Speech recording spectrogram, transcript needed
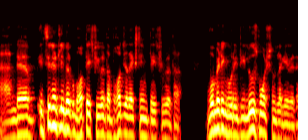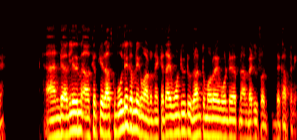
एंड इंसिडेंटली मेरे को बहुत तेज फीवर था बहुत ज़्यादा एक्सट्रीम तेज फीवर था। वोमिटिंग हो रही थी लूज मोशन लगे हुए थे। एंड अगले दिन आकर के रात को बोल दिया कंपनी कमांडर ने कहता I want you to run tomorrow I want अपना मेडल फॉर द कंपनी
